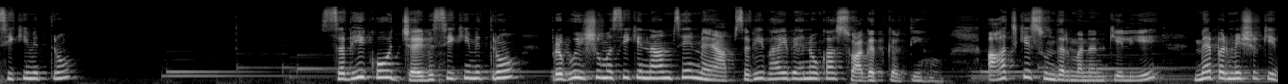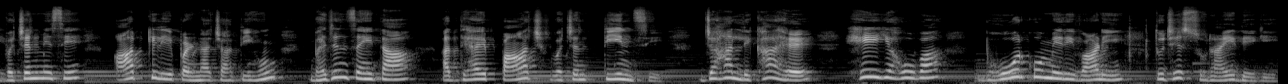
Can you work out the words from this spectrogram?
मसीह की मित्रों। सभी को जय मसीह की मित्रों, प्रभु यीशु मसीह के नाम से मैं आप सभी भाई बहनों का स्वागत करती हूँ। आज के सुंदर मनन के लिए मैं परमेश्वर के वचन में से आपके लिए पढ़ना चाहती हूँ भजन संहिता अध्याय पाँच, वचन तीन से, जहाँ लिखा है, हे यहोवा, भोर को मेरी वाणी तुझे सुनाई देगी।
